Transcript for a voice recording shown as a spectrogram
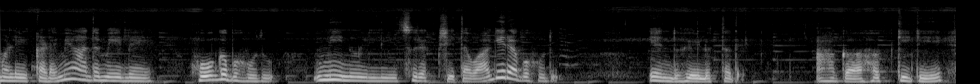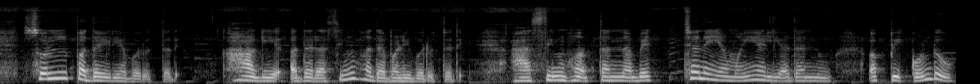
ಮಳೆ ಕಡಿಮೆ ಆದ ಮೇಲೆ ಹೋಗಬಹುದು. ನೀನು ಇಲ್ಲಿ ಸುರಕ್ಷಿತವಾಗಿರಬಹುದು ಎಂದು ಹೇಳುತ್ತದೆ. ಆಗ ಹಕ್ಕಿಗೆ ಸ್ವಲ್ಪ ಧೈರ್ಯ ಬರುತ್ತದೆ. ಹಾಗೆ ಅದರ ಸಿಂಹದ ಬಳಿ ಬರುತ್ತದೆ. ಆ ಸಿಂಹ ತನ್ನ ಬೆಚ್ಚನೆಯ ಮೈಯಲ್ಲಿ ಅದನ್ನು ಅಪ್ಪಿಕೊಂಡು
